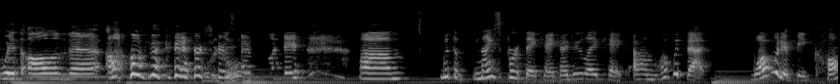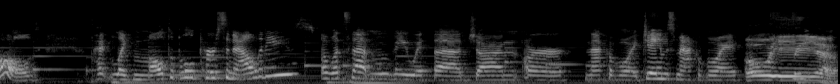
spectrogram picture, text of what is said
with all of the all of the characters cool. I play. Um, with a nice birthday cake. I do like cake. Um, what would that? What would it be called? Like multiple personalities? Oh, what's that movie with uh, John or McAvoy? James McAvoy. Oh yeah, yeah, yeah.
